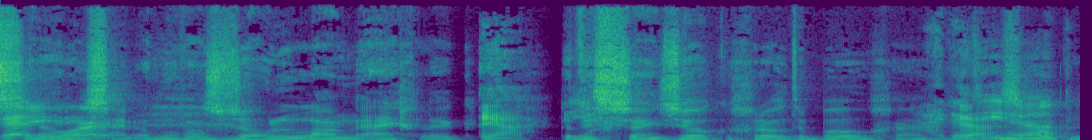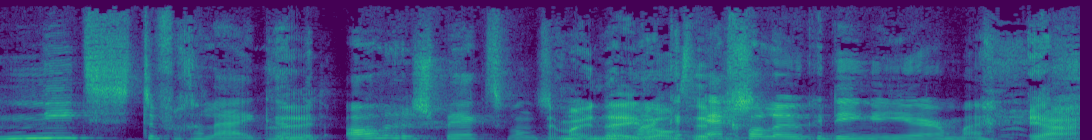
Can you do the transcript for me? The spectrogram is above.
redden series hoor. zijn ook nog wel zo lang eigenlijk. ja, Dat is, zijn zulke grote bogen. Maar dat Ja. is Ja. ook niet te vergelijken. Nee. Met alle respect, want Nee, maar in we Nederland maken echt ze- wel leuke dingen hier. Maar ja.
